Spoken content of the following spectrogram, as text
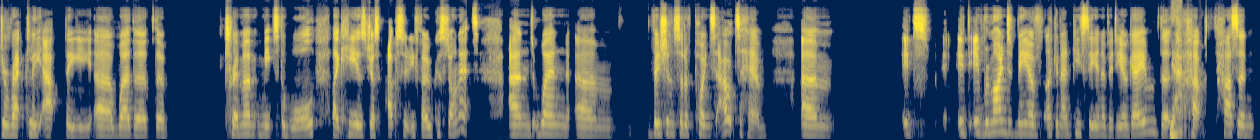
directly at the uh, where the the trimmer meets the wall, like he is just absolutely focused on it. And when um, Vision sort of points out to him, um, it's it, it reminded me of like an NPC in a video game that Yeah. perhaps hasn't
